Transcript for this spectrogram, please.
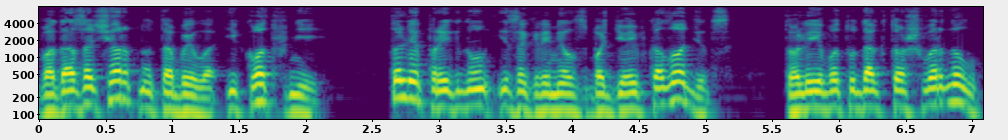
Вода зачерпнута была, и кот в ней. То ли прыгнул и загремел с бадьей в колодец, то ли его туда кто швырнул.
